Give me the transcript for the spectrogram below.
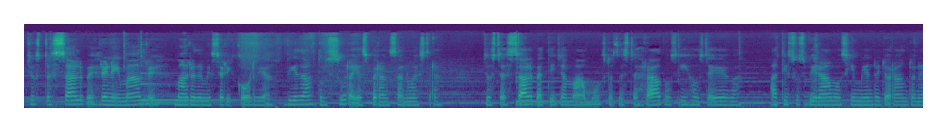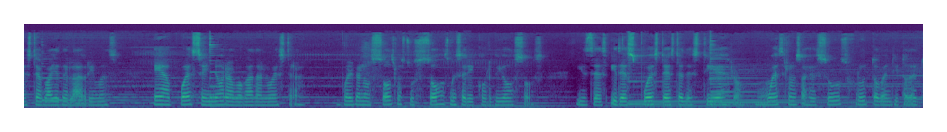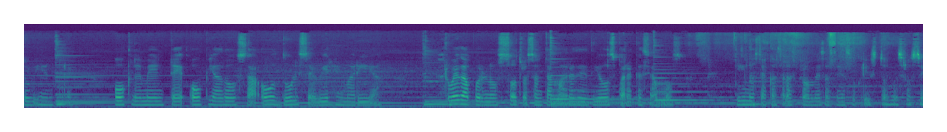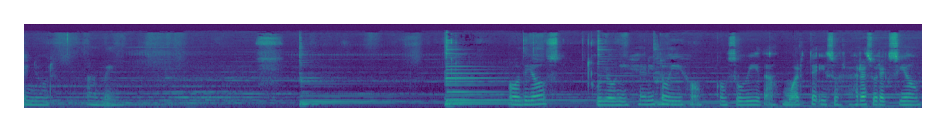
Dios te salve, Reina y Madre, Madre de misericordia, vida, dulzura y esperanza nuestra. Dios te salve, a ti llamamos los desterrados hijos de Eva. A ti suspiramos, gimiendo y llorando en este valle de lágrimas. Ea pues, Señor, abogada nuestra, vuelve a nosotros tus ojos misericordiosos, y, y después de este destierro, muéstranos a Jesús, fruto bendito de tu vientre. Oh clemente, oh piadosa, oh dulce Virgen María, ruega por nosotros, Santa Madre de Dios, para que seamos dignos de alcanzar las promesas de Jesucristo nuestro Señor. Dios, cuyo unigénito Hijo, con su vida, muerte y su resurrección,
